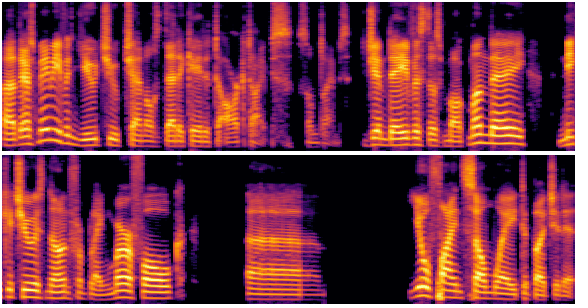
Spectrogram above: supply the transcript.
Uh, there's maybe even youtube channels dedicated to archetypes sometimes. Jim davis does mock monday. Nikachu is known for playing merfolk. Um, you'll find some way to budget it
